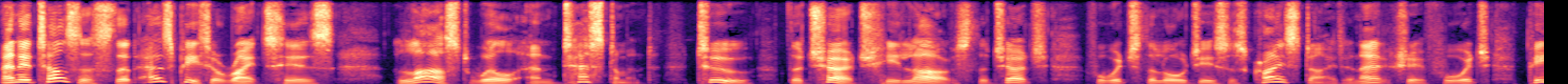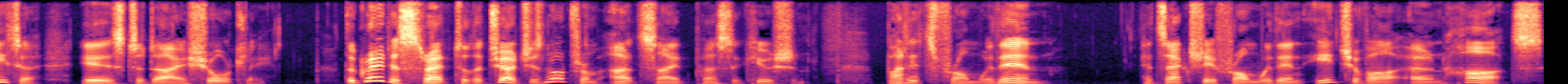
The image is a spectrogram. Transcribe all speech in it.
And it tells us that as Peter writes his last will and testament to the church he loves, the church for which the Lord Jesus Christ died, and actually for which Peter is to die shortly. The greatest threat to the church is not from outside persecution, but it's from within. It's actually from within each of our own hearts,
